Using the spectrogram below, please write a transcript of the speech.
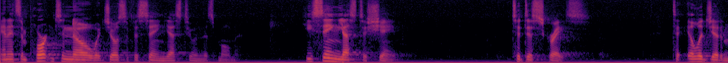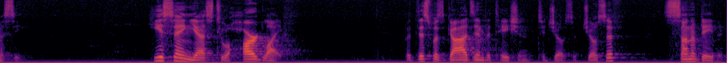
And it's important to know what Joseph is saying yes to in this moment. He's saying yes to shame, to disgrace, to illegitimacy. He is saying yes to a hard life but this was God's invitation to Joseph Joseph, son of David,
